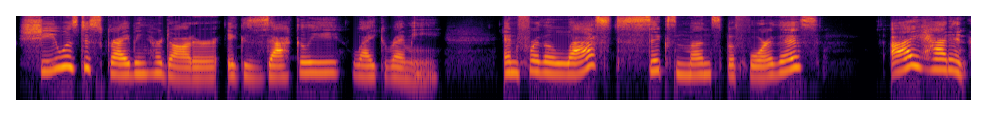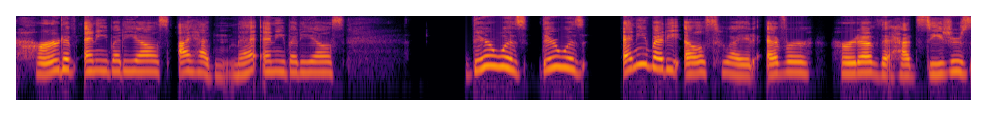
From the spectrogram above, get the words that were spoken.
she was describing her daughter exactly like Remy. And for the last six months before this, I hadn't heard of anybody else. I hadn't met anybody else there was there was anybody else who I had ever heard of that had seizures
